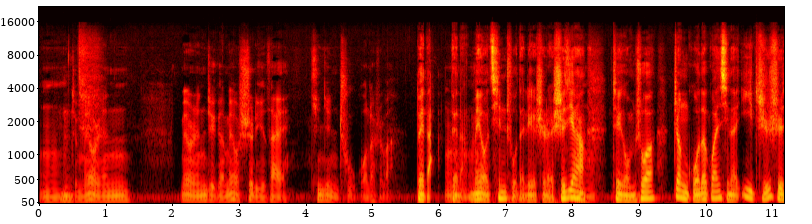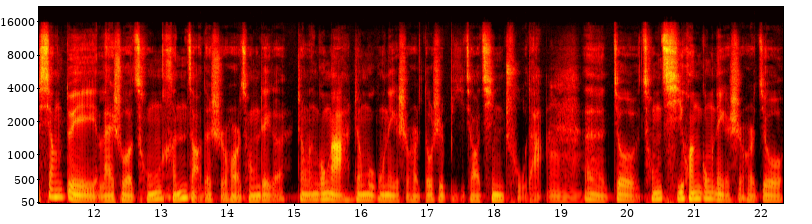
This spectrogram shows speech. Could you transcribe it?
嗯，就没有人，没有人这个没有势力再亲近楚国了，是吧？对的，对的，没有亲楚的这个势力。实际上，这个我们说郑国的关系呢，一直是相对来说，从很早的时候，从这个郑文公啊、郑穆公那个时候，都是比较亲楚的。嗯，呃，就从齐桓公那个时候，就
